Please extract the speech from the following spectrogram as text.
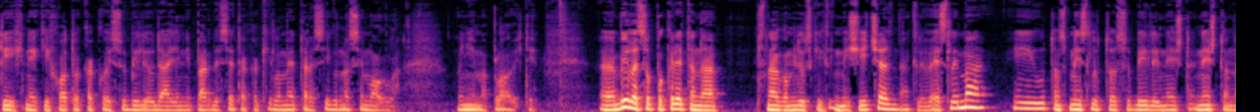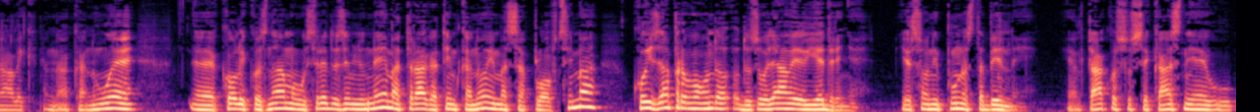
tih nekih otoka koji su bili udaljeni par desetaka kilometara sigurno se moglo u njima ploviti. E, bile su pokretana snagom ljudskih mišića, dakle veslima i u tom smislu to su bili nešto, nešto nalik na kanue. E, koliko znamo u sredozemlju nema traga tim kanuima sa plovcima koji zapravo onda dozvoljavaju jedrenje jer su oni puno stabilniji. Jel, tako su se kasnije u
